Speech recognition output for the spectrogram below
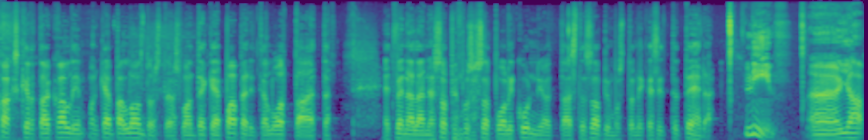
kaksi kertaa kalliimman kämpän Lontoosta, jos vaan tekee paperit ja luottaa, että, että venäläinen sopimusosapuoli kunnioittaa sitä sopimusta, mikä sitten tehdään. Niin, ja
